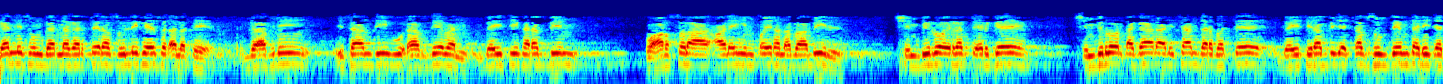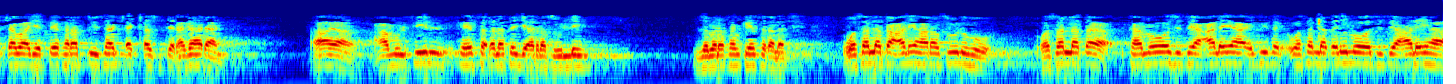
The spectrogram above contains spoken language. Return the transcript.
ganni sun ganna gartee rasuulli keessa dhalate gaafni isaan diiguudhaaf deeman beeytii ka rabbiin وأرسل عليهم طيرا أبابيل. شمبرو إرت إرجع شمبرو أجاران إسان دربته بيت ربي جتبسوف ديمتني جتبا جتة خربت إسان جتبسوف أجاران آية عام الفيل كيف سألت جاء الرسول زمن كيف سألت وسلط عليها رسوله. وسلط كموسس عليها وسلط موسس عليها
